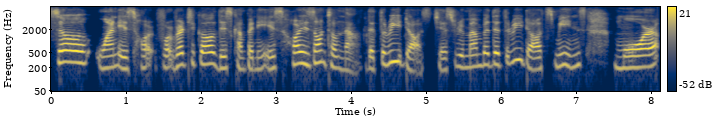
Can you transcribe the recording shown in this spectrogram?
So one is for vertical, this company is horizontal now. The three dots, just remember the three dots means more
